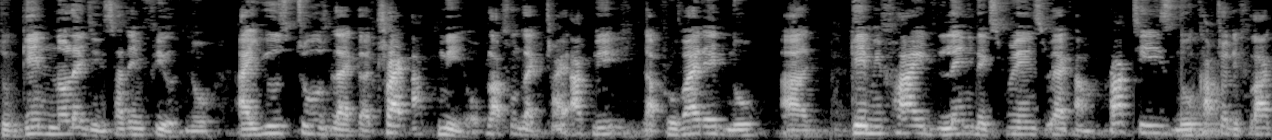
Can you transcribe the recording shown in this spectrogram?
to gain knowledge in certain field. You know, I use tools like uh, TryHackMe or platforms like TryHackMe that provided you know gamified learning experience where I can practice, you know, capture the flag.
